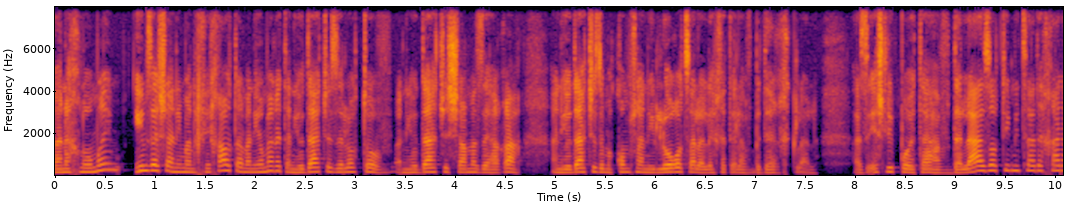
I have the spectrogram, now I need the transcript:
ואנחנו אומרים, עם זה שאני מנכיחה אותם, אני אומרת, אני יודעת שזה לא טוב, אני יודעת ששם זה הרע, אני יודעת שזה מקום שאני לא רוצה ללכת אליו בדרך כלל. אז יש לי פה את ההבדלה הזאת מצד אחד,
